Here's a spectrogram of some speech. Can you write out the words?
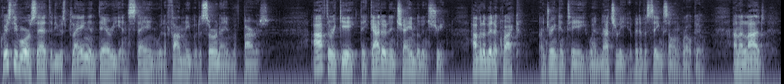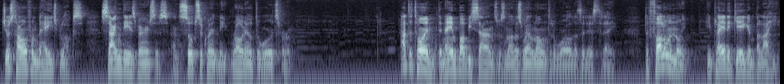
Christy Moore said that he was playing in Derry and staying with a family with the surname of Barrett. After a gig, they gathered in Chamberlain Street, having a bit of crack and drinking tea when naturally a bit of a sing song broke out, and a lad just home from the H blocks sang these verses and subsequently wrote out the words for him. At the time, the name Bobby Sands was not as well known to the world as it is today. The following night, he played a gig in Bellaghy,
